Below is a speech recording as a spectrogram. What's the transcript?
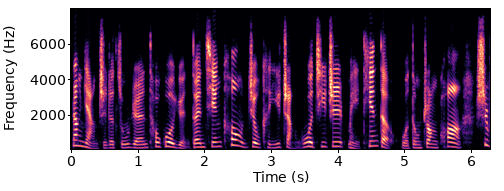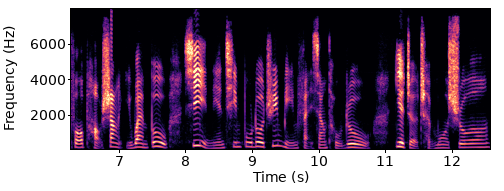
让养殖的族人透过远端监控，就可以掌握鸡只每天的活动状况，是否跑上一万步，吸引年轻部落居民返乡投入。业者沉默说。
